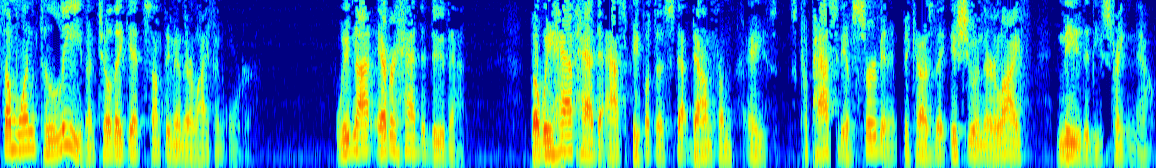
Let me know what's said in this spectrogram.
someone to leave until they get something in their life in order. We've not ever had to do that. But we have had to ask people to step down from a capacity of serving because the issue in their life needed to be straightened out.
